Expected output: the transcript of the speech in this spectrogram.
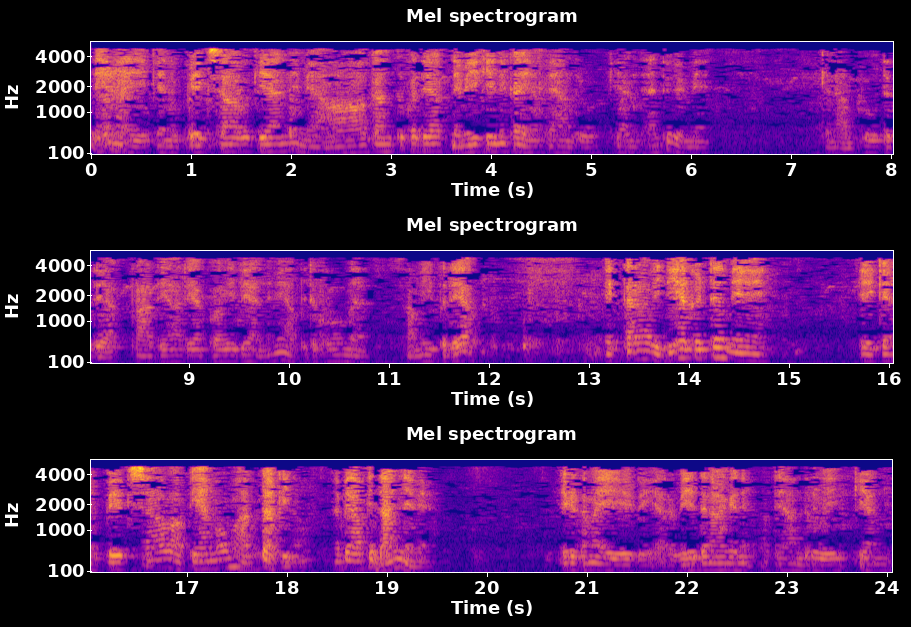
එහෙමයි කියන්නේ උපේක්ෂාව කියන්නේ මේ ආගන්තුක දෙයක් නෙවෙයි කියන එකයි අපේ හඳුරු කියන්නේ ඇතුලේ මේ කියන අභූත දෙයක් ප්‍රාතිහාර්යයක් වගේ දෙයක් නෙමෙයි. අපිට කොහොම සමීප දෙයක්. එක්තරා විදිහකට මේ ඒ කියන්නේ උපේක්ෂාව අපි හැමෝම අත්දකිනවා. හැබැයි අපි දන්නේ නැහැ. ඒක තමයි මේ අර වේදනාව ගැන අපේ හඳුරු කියන්නේ.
